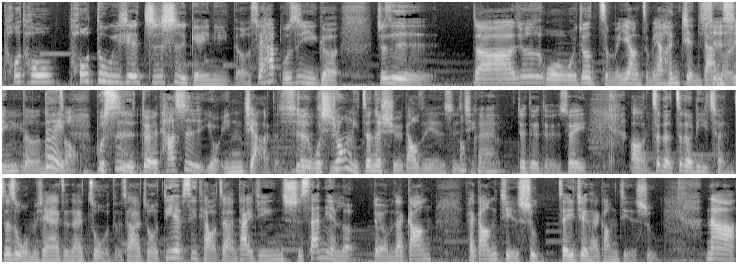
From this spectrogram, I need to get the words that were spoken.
偷偷偷渡一些知识给你的，所以它不是一个就是。啊，就是我，我就怎么样怎么样，很简单，写心得那种，对，不是，对，它是有鹰架的，是，我希望你真的学到这件事情，对对对，所以，哦、呃，这个这个历程，这是我们现在正在做的，叫做 DFC 挑战，它已经十三年了，对，我们在刚才刚结束，这一届才刚结束，那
